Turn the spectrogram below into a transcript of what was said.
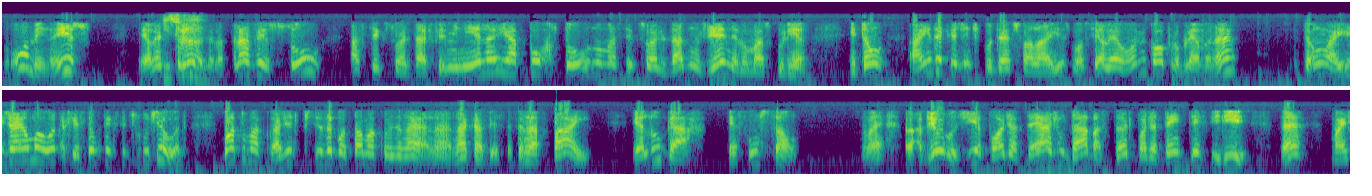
homem, não é isso? Ela é isso trans, é. ela atravessou a sexualidade feminina e aportou numa sexualidade, um gênero masculino. Então, ainda que a gente pudesse falar isso, bom, se ela é homem, qual o problema, né? Então aí já é uma outra, questão que tem que se discutir é outra. Bota uma, a gente precisa botar uma coisa na, na, na cabeça. Na pai é lugar, é função. Não é? A biologia pode até ajudar bastante, pode até interferir, né? mas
